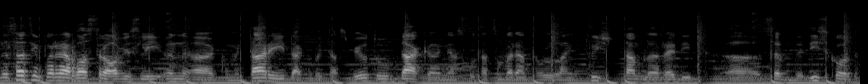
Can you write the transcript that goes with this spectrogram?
lăsați-mi părerea voastră, obviously, în uh, comentarii, dacă vă uitați pe YouTube, dacă ne ascultați în varianta online Twitch, Tumblr, Reddit, uh, server de Discord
